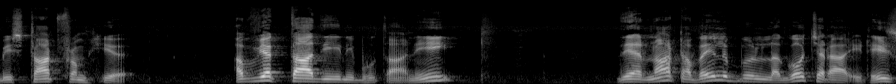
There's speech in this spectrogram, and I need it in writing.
we start from here avyaktadini bhutani they are not available agochara it is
